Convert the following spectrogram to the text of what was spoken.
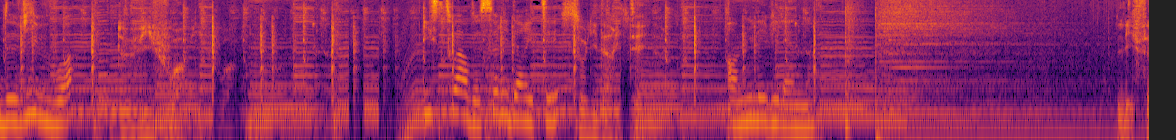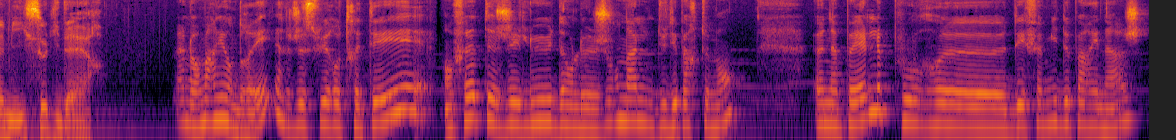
De vive voix. De vive voix. Histoire de solidarité. Solidarité. En Ille-et-Vilaine. Les familles solidaires. Alors Marie-André, je suis retraitée. En fait, j'ai lu dans le journal du département un appel pour euh, des familles de parrainage.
